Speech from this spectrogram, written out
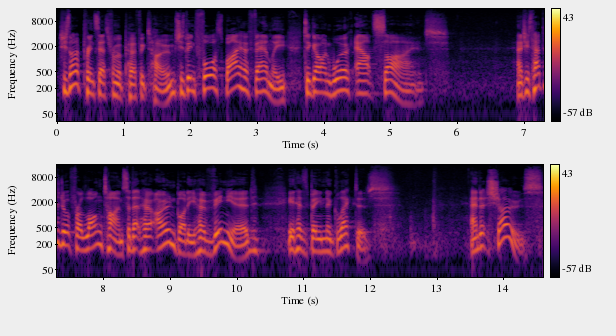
She's not a princess from a perfect home. She's been forced by her family to go and work outside. And she's had to do it for a long time so that her own body, her vineyard, it has been neglected. And it shows.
